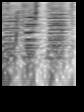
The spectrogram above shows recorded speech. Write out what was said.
you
